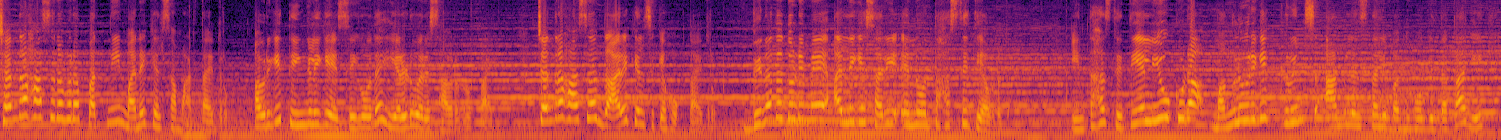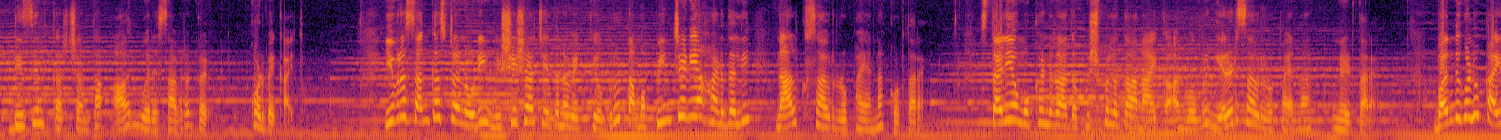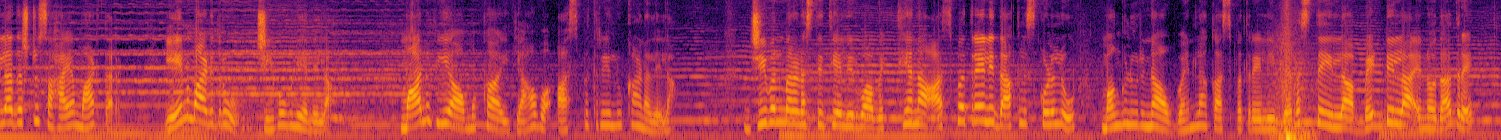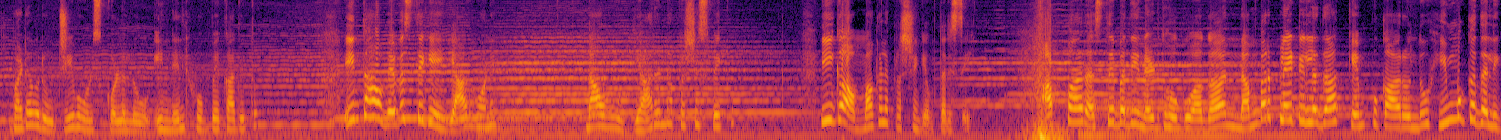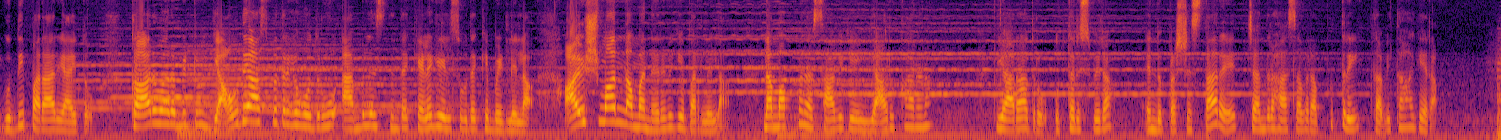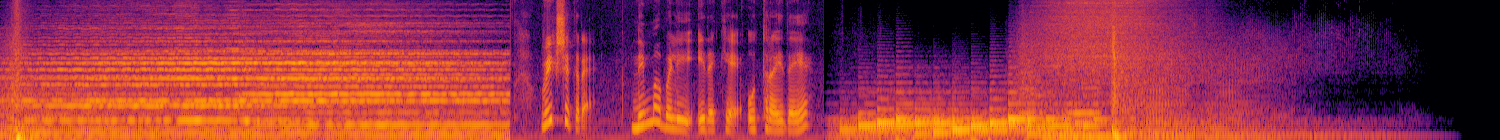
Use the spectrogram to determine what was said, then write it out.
ಚಂದ್ರಹಾಸನವರ ಪತ್ನಿ ಮನೆ ಕೆಲಸ ಮಾಡ್ತಾ ಇದ್ರು. ಅವರಿಗೆ ತಿಂಗಳಿಗೆ ಸಿಗೋದೆ ಎರಡೂವರೆ ಸಾವಿರ ರೂಪಾಯಿ. ಚಂದ್ರಹಾಸ ಗಾರೆ ಕೆಲಸಕ್ಕೆ ಹೋಗ್ತಾ ಇದ್ರು. ದಿನದ ದುಡಿಮೆ ಅಲ್ಲಿಗೆ ಸರಿ ಎನ್ನುವಂತಹ ಸ್ಥಿತಿ ಅವರದು. ಇಂತಹ ಸ್ಥಿತಿಯಲ್ಲಿಯೂ ಕೂಡ ಮಂಗಳೂರಿಗೆ ಕ್ರಿಮ್ಸ್ ಆಂಬ್ಯುಲೆನ್ಸ್ನಲ್ಲಿ ಬಂದು ಹೋಗಿದ್ದಕ್ಕಾಗಿ ಡೀಸೆಲ್ ಖರ್ಚಂತ ಆರೂವರೆ ಸಾವಿರ ಕೊಡಬೇಕಾಯಿತು ಕೊಡ್ಬೇಕಾಯ್ತು. ಇವರ ಸಂಕಷ್ಟ ನೋಡಿ ವಿಶೇಷಚೇತನ ವ್ಯಕ್ತಿಯೊಬ್ಬರು ತಮ್ಮ ಪಿಂಚಣಿಯ ಹಣದಲ್ಲಿ ನಾಲ್ಕು ಸಾವಿರ ರೂಪಾಯಿಯನ್ನ ಕೊಡ್ತಾರೆ. ಸ್ಥಳೀಯ ಮುಖಂಡರಾದ ಪುಷ್ಪಲತಾ ನಾಯ್ಕ ಅನ್ನುವರು ಎರಡು ಸಾವಿರ ರೂಪಾಯಿಯನ್ನ ನೀಡ್ತಾರೆ. ಬಂಧುಗಳು ಕೈಲಾದಷ್ಟು ಸಹಾಯ ಮಾಡ್ತಾರೆ. ಏನು ಮಾಡಿದ್ರೂ ಜೀವ ಉಳಿಯಲಿಲ್ಲ. ಮಾನವೀಯ ಮುಖ ಯಾವ ಆಸ್ಪತ್ರೆಯಲ್ಲೂ ಕಾಣಲಿಲ್ಲ. ಜೀವನ್ಮರಣ ಸ್ಥಿತಿಯಲ್ಲಿರುವ ವ್ಯಕ್ತಿಯನ್ನ ಆಸ್ಪತ್ರೆಯಲ್ಲಿ ದಾಖಲಿಸಿಕೊಳ್ಳಲು ಮಂಗಳೂರಿನ ವೆನ್ಲಾಕ್ ಆಸ್ಪತ್ರೆಯಲ್ಲಿ ವ್ಯವಸ್ಥೆ ಇಲ್ಲ, ಬೆಡ್ ಇಲ್ಲ ಎನ್ನೋದಾದ್ರೆ ಬಡವರು ಜೀವ ಉಳಿಸಿಕೊಳ್ಳಲು ಇನ್ನೆಲ್ಲಿ ಹೋಗಬೇಕಾದಿತ್ತು? ಇಂತಹ ವ್ಯವಸ್ಥೆಗೆ ಯಾರು ಹೊಣೆ? ನಾವು ಯಾರನ್ನ ಪ್ರಶ್ನಿಸಬೇಕು? ಈಗ ಮಗಳ ಪ್ರಶ್ನೆಗೆ ಉತ್ತರಿಸಿ. ಅಪ್ಪ ರಸ್ತೆ ಬದಿ ನಡೆದು ಹೋಗುವಾಗ ನಂಬರ್ ಪ್ಲೇಟ್ ಇಲ್ಲದ ಕೆಂಪು ಕಾರೊಂದು ಹಿಮ್ಮುಖದಲ್ಲಿ ಗುದ್ದಿ ಪರಾರಿಯಾಯಿತು ಕಾರವಾರ ಬಿಟ್ಟು ಯಾವುದೇ ಆಸ್ಪತ್ರೆಗೆ ಹೋದರೂ ಆಂಬ್ಯುಲೆನ್ಸ್ನಿಂದ ಕೆಳಗೆ ಇಳಿಸುವುದಕ್ಕೆ ಬಿಡಲಿಲ್ಲ. ಆಯುಷ್ಮಾನ್ ನಮ್ಮ ನೆರವಿಗೆ ಬರಲಿಲ್ಲ. ನಮ್ಮಪ್ಪನ ಸಾವಿಗೆ ಯಾರು ಕಾರಣ? ಯಾರಾದರೂ ಉತ್ತರಿಸುವಿರಾ? ಎಂದು ಪ್ರಶ್ನಿಸುತ್ತಾರೆ ಚಂದ್ರಹಾಸ್ ಅವರ ಪುತ್ರಿ ಕವಿತಾ ಆಗೇರ ವೀಕ್ಷಕರೇ ನಿಮ್ಮ ಬಳಿ ಇದಕ್ಕೆ ಉತ್ತರ ಇದೆಯೇ?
